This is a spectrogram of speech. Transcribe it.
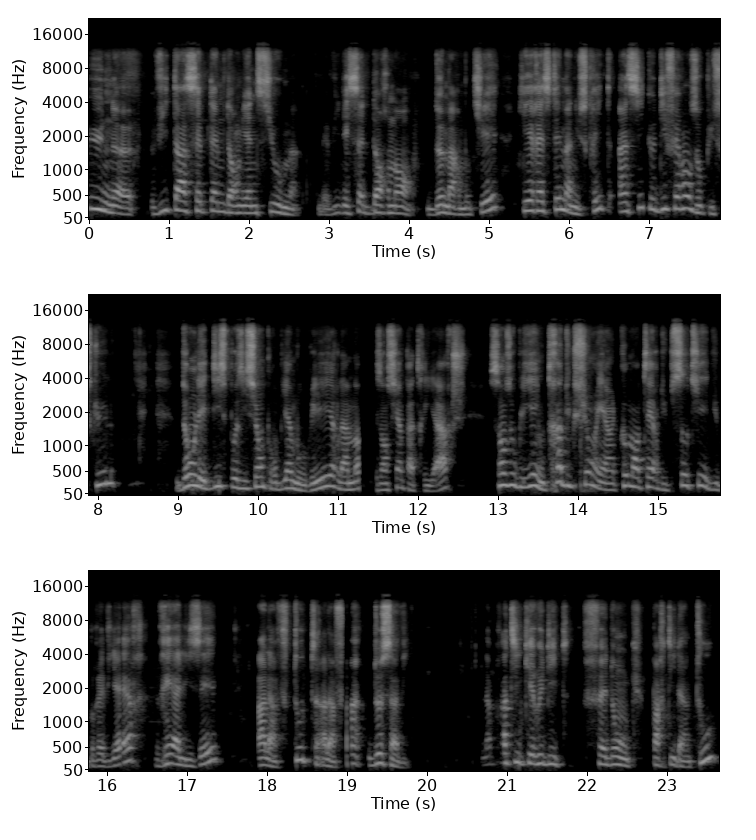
une Vita Septem Dormientium, la vie des sept dormants de Marmoutier, qui est restée manuscrite, ainsi que différents opuscules dont les dispositions pour bien mourir, la mort des anciens patriarches, sans oublier une traduction et un commentaire du psautier et du bréviaire réalisés à la, toute à la fin de sa vie. La pratique érudite fait donc partie d'un tout,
